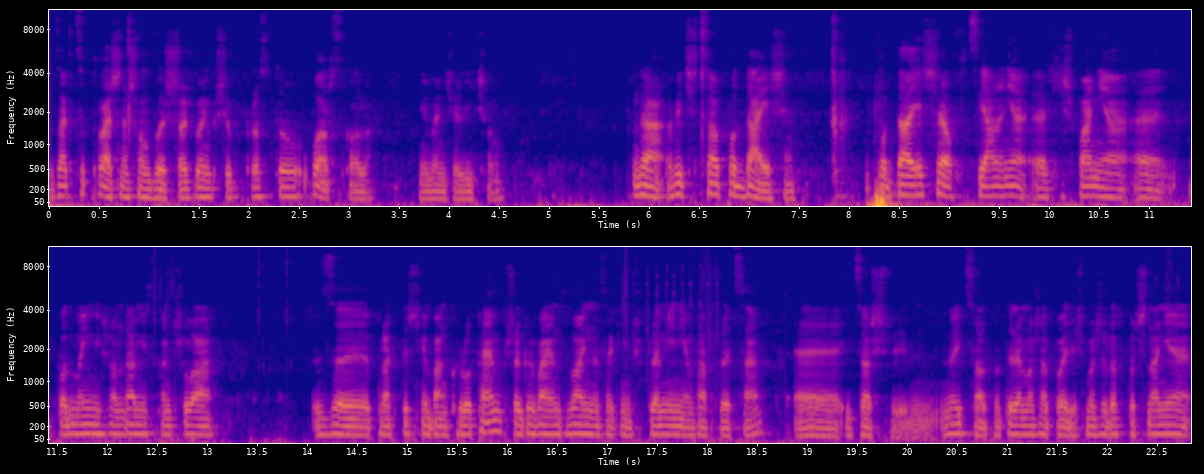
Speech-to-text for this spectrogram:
zaakceptować naszą wyższość, bo im się po prostu Warscall nie będzie liczył. Da, wiecie co, poddaje się. Poddaje się oficjalnie. E, Hiszpania e, pod moimi rządami skończyła z praktycznie bankrutem, przegrywając wojnę z jakimś plemieniem w Afryce. E, I coś, no i co, no tyle można powiedzieć. Może rozpoczynanie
